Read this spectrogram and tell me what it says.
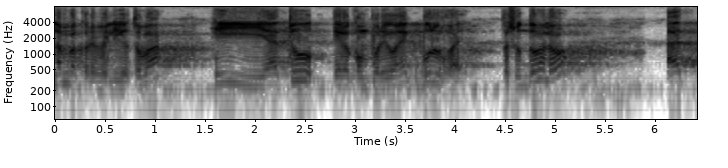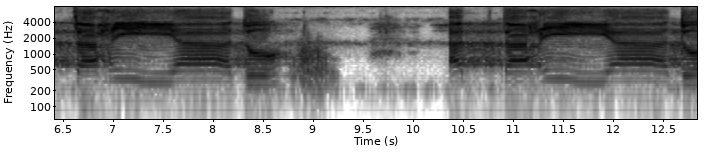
লম্বা করে ফেলি অথবা হিয়াতু এরকম পড়ি অনেক ভুল হয় তো শুদ্ধ হলো আত্তাহিয়াতু আত্তাহিয়াতু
